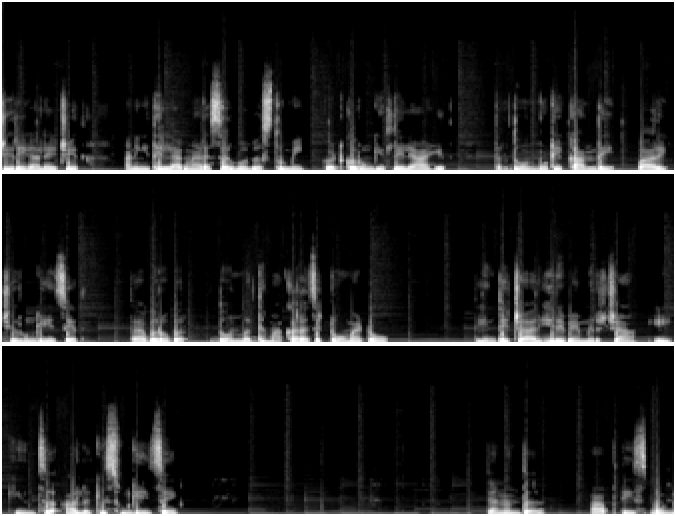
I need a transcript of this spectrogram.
जिरे घालायचेत आणि इथे लागणाऱ्या सर्व वस्तू मी कट करून घेतलेल्या आहेत. तर दोन मोठे कांदे बारीक चिरून घ्यायचे त्याबरोबर दोन मध्यम आकाराचे टोमॅटो तीन ते चार हिरव्या मिरच्या एक इंच आलं किसून घ्यायचंय. त्यानंतर हाफ टीस्पून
